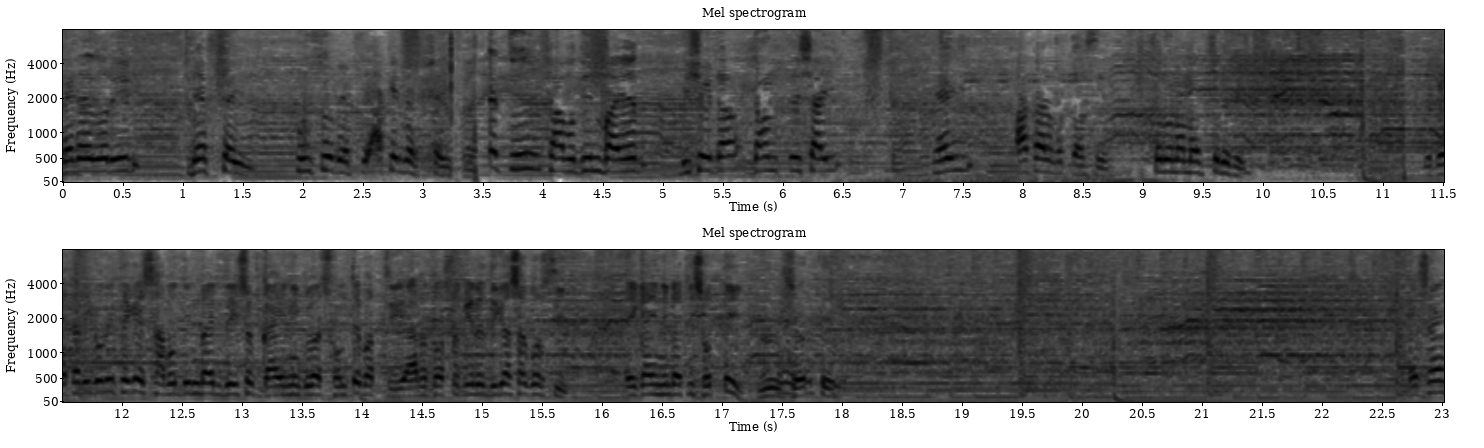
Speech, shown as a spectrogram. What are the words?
ব্যাটারি গড়ির ব্যবসায়ী খুচরো ব্যবসায়ী আখের ব্যবসায়ী। একটি শাহাবুদ্দিন ভাইয়ের বিষয়টা জানতে চাই। এই আকার কাছে চলুন আমরা চলে যাই যে ব্যাটারিগুলি থেকে সাবুদ্দিন ভাইয়ের যেসব কাহিনীগুলো শুনতে পাচ্ছি আর দর্শকের জিজ্ঞাসা করছি এই কাহিনীটা কি সত্যি? সত্যি। দর্শক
